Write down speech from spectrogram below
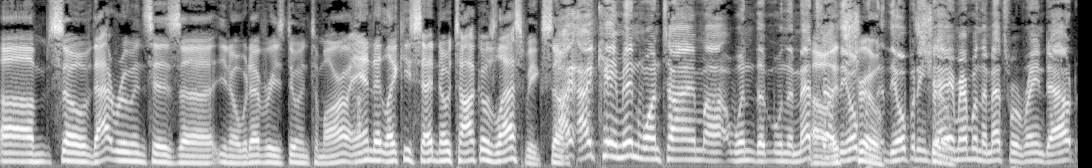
um, so that ruins his uh, you know whatever he's doing tomorrow. And uh, like he said, no tacos last week, so I, I came in one time uh, when the when the Mets Oh, had the, open, the opening day. true. Remember when the Mets were rained out?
